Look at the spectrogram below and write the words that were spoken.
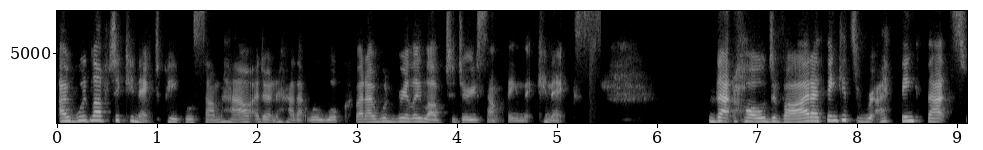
I would love to connect people somehow. I don't know how that will look, but I would really love to do something that connects that whole divide. I think it's, I think that's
